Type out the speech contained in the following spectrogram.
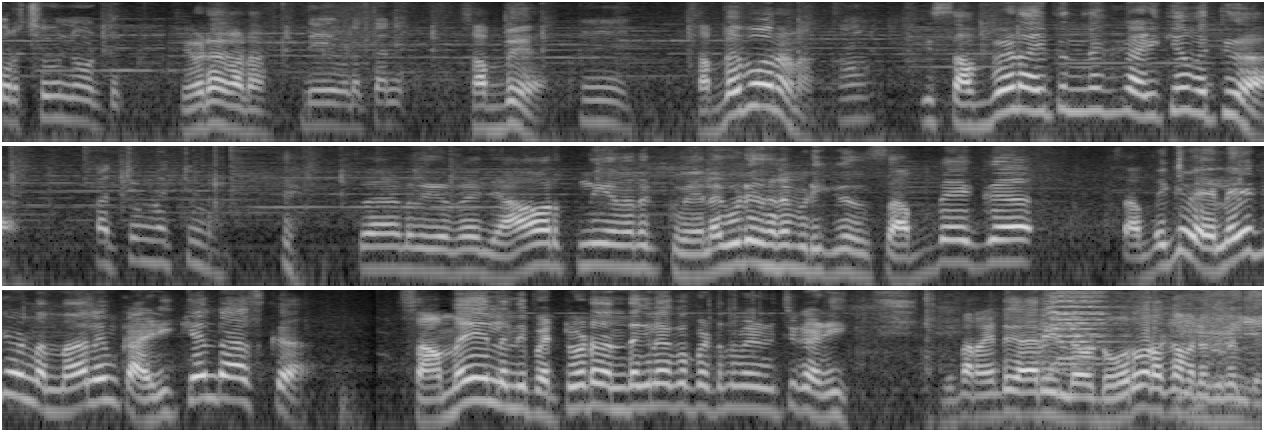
കുറച്ച് മുന്നോട്ട്. എവിടെ കട? ദേ ഇവിടെ തന്നെ. സബ്വേ. സബ്വേ പോലാണോ ഈ സബ്വേയുടെ ഐറ്റം നിനക്ക് കഴിക്കാൻ പറ്റുക പറ്റും പറ്റും. ഇതാണ് ദൈവമേ ഞാൻ ഓർത്ത് നീ വില കൂടിയ സ്ഥലം പിടിക്കുന്നത്. സബ്ബയൊക്കെ സബ്ബയ്ക്ക് വിലയൊക്കെ ഉണ്ട്. എന്നാലും കഴിക്കാൻ ടാസ്കാ സമയമില്ല നീ പെട്ടോടെ എന്തെങ്കിലുമൊക്കെ പെട്ടെന്ന് മേടിച്ച് കഴി. നീ പറഞ്ഞിട്ട് കാര്യമില്ല ഡോർ തുറക്കാൻ പറ്റത്തില്ല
